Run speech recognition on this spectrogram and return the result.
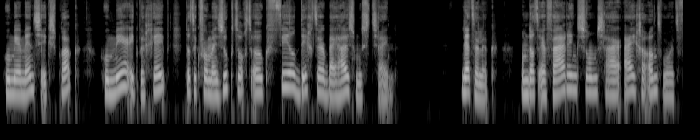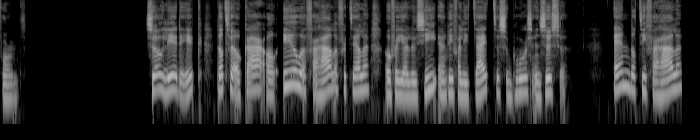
hoe meer mensen ik sprak, hoe meer ik begreep dat ik voor mijn zoektocht ook veel dichter bij huis moest zijn. Letterlijk, omdat ervaring soms haar eigen antwoord vormt. Zo leerde ik dat we elkaar al eeuwen verhalen vertellen over jaloezie en rivaliteit tussen broers en zussen. En dat die verhalen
